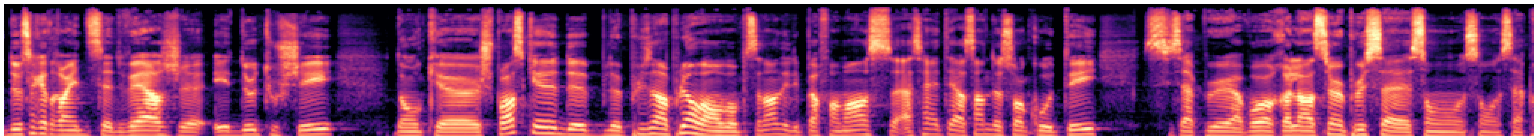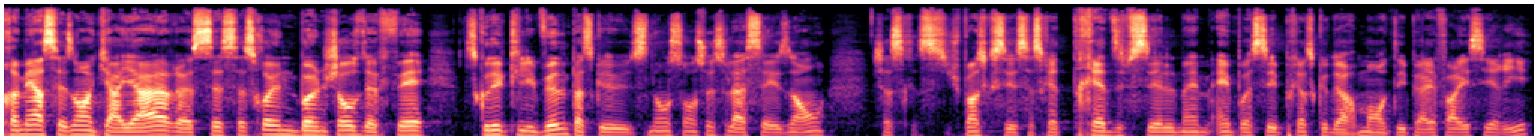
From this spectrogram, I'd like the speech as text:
297 verges et 2 touchés. Donc, euh, je pense que de, plus en plus, on va, on va des performances assez intéressantes de son côté. Si ça peut avoir relancé un peu sa, première saison en carrière, euh, ce sera une bonne chose de fait du côté de Cleveland parce que sinon, si on se sur la saison, je pense que ce serait très difficile, même impossible presque de remonter et aller faire les séries.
